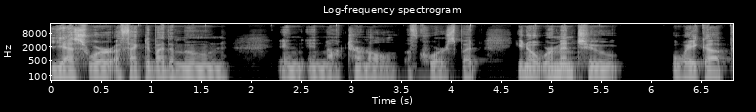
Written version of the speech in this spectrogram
yes, we're affected by the moon in in nocturnal, of course, but you know, we're meant to wake up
